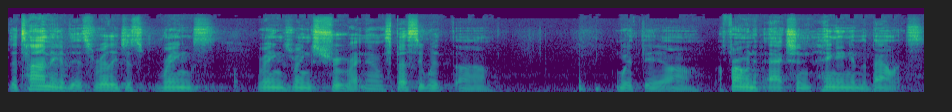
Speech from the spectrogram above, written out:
the timing of this really just rings, rings, rings true right now, especially with, um, with the um, affirmative action hanging in the balance,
